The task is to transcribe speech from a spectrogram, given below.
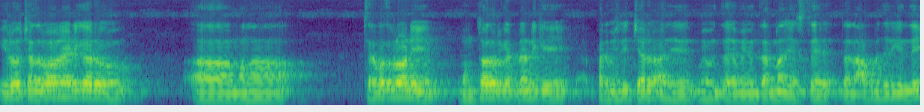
ఈరోజు చంద్రబాబు నాయుడు గారు మన తిరుపతిలోని ముంతాజులు కట్టడానికి పర్మిషన్ ఇచ్చారు. అది మేము మేము ధర్నా చేస్తే దాన్ని ఆపడం జరిగింది.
